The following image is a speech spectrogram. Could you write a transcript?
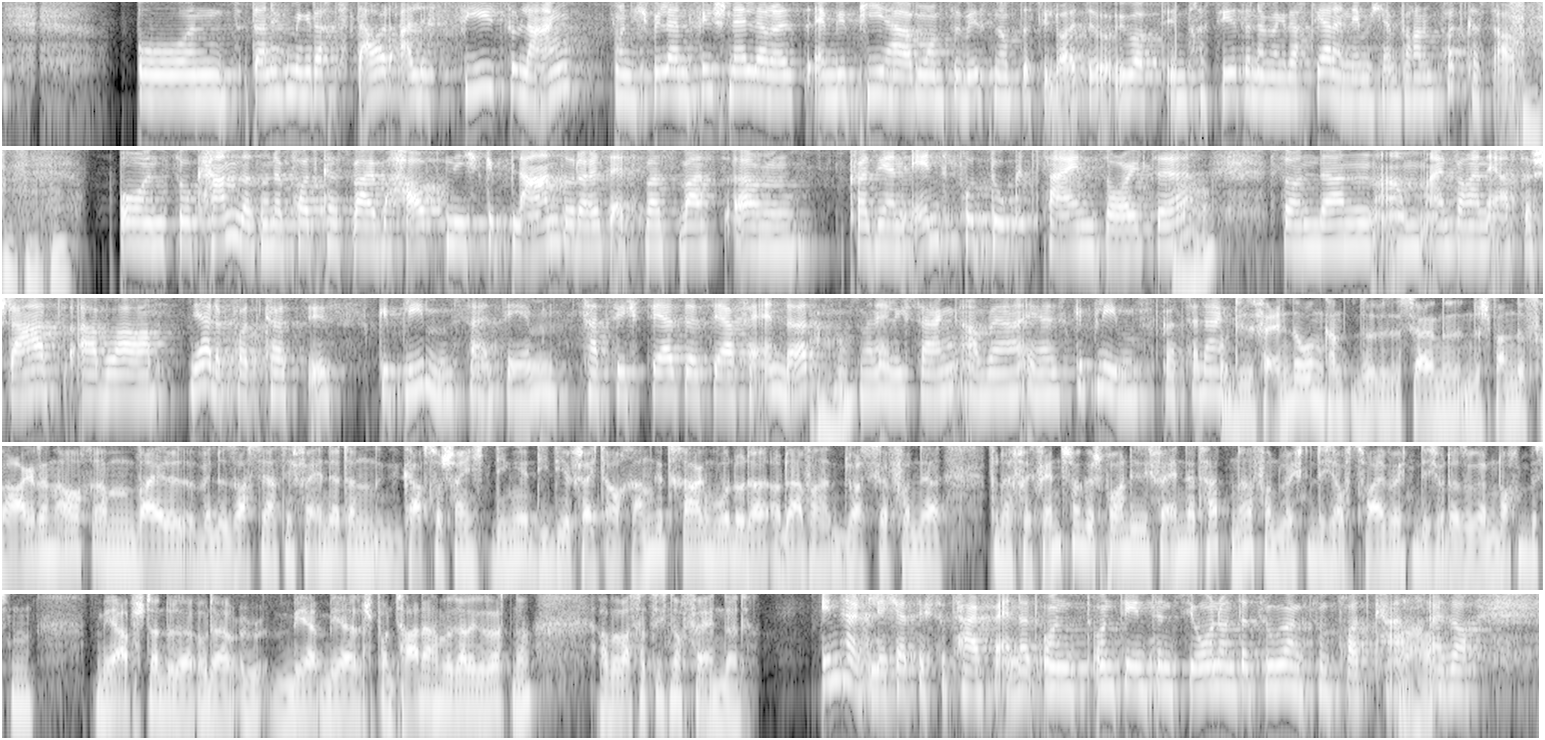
Und dann habe ich mir gedacht, das dauert alles viel zu lang und ich will ein viel schnelleres MVP haben, um zu wissen, ob das die Leute überhaupt interessiert. Und dann habe ich mir gedacht, ja, dann nehme ich einfach einen Podcast auf. Und so kam das. Und der Podcast war überhaupt nicht geplant oder als etwas, was ähm, quasi ein Endprodukt sein sollte, sondern ähm, einfach ein erster Start. Aber ja, der Podcast ist geblieben seitdem. Hat sich sehr, sehr, sehr verändert, muss man ehrlich sagen. Aber er ist geblieben, Gott sei Dank. Und diese Veränderung kann, ist ja eine, eine spannende Frage dann auch, ähm, weil wenn du sagst, der hat sich verändert, dann gab es wahrscheinlich Dinge, die dir vielleicht auch rangetragen wurden oder, oder einfach, du hast ja von der, von der Frequenz schon gesprochen, die sich verändert hat, ne? von wöchentlich auf zweiwöchentlich oder sogar noch ein bisschen mehr Abstand oder, oder mehr, mehr spontaner, haben wir gerade gesagt. Ne? Aber was hat sich noch verändert? Inhaltlich hat sich total verändert und, und die Intention und der Zugang zum Podcast. Aha. Also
